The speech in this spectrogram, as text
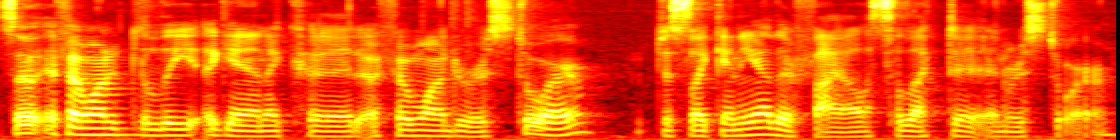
So if I wanted to delete again, I could. If I wanted to restore, just like any other file, select it and restore.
